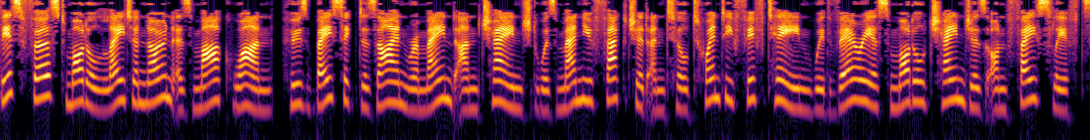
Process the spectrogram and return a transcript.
This first model later known as Mark I, whose basic design remained unchanged was manufactured until 2015 with various model changes on facelifts,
